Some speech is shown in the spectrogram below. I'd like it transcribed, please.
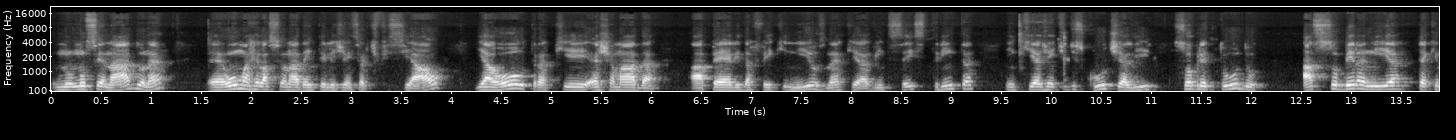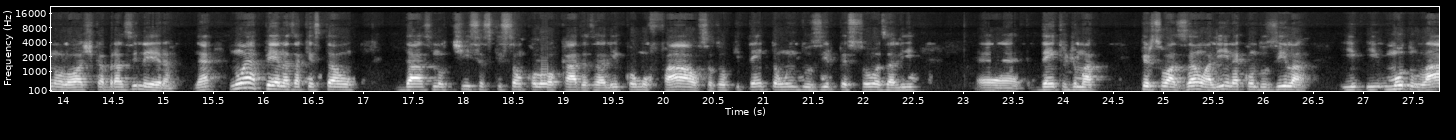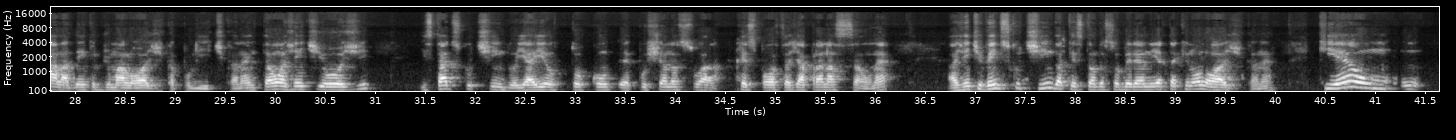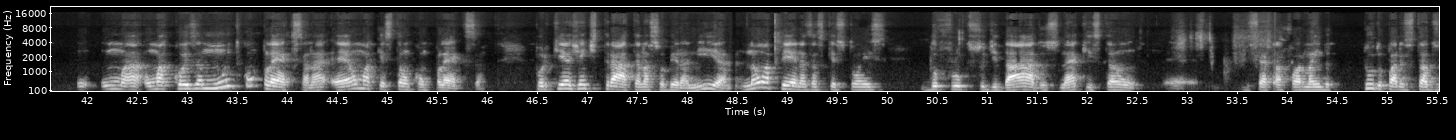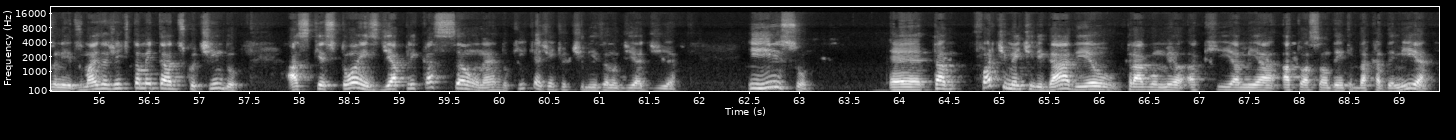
no, no Senado, né? é, uma relacionada à inteligência artificial e a outra que é chamada a PL da fake news, né, que é a 2630, em que a gente discute ali, sobretudo, a soberania tecnológica brasileira, né? Não é apenas a questão das notícias que são colocadas ali como falsas ou que tentam induzir pessoas ali é, dentro de uma persuasão ali, né, conduzi-la e, e modulá-la dentro de uma lógica política, né? Então a gente hoje está discutindo, e aí eu estou é, puxando a sua resposta já para a nação, né? A gente vem discutindo a questão da soberania tecnológica, né? Que é um, um, uma, uma coisa muito complexa, né? É uma questão complexa, porque a gente trata na soberania não apenas as questões do fluxo de dados, né, que estão, é, de certa forma, indo tudo para os Estados Unidos, mas a gente também está discutindo as questões de aplicação, né, do que, que a gente utiliza no dia a dia. E isso está é, tá fortemente ligado, e eu trago meu, aqui a minha atuação dentro da academia,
